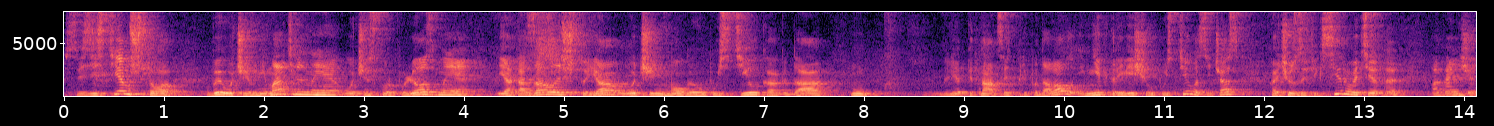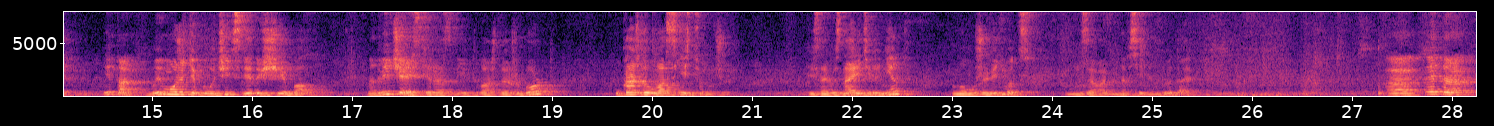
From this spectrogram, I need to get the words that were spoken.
В связи с тем, что вы очень внимательные, очень скрупулезные, и оказалось, что я очень многое упустил, когда ну, лет 15 преподавал, и некоторые вещи упустил, а сейчас хочу зафиксировать это окончательно. Итак, вы можете получить следующие баллы. На две части разбит ваш дашборд. У каждого у вас есть он уже. Не знаю, вы знаете или нет, но уже ведется. Мы за вами на всеми наблюдаем. А, это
